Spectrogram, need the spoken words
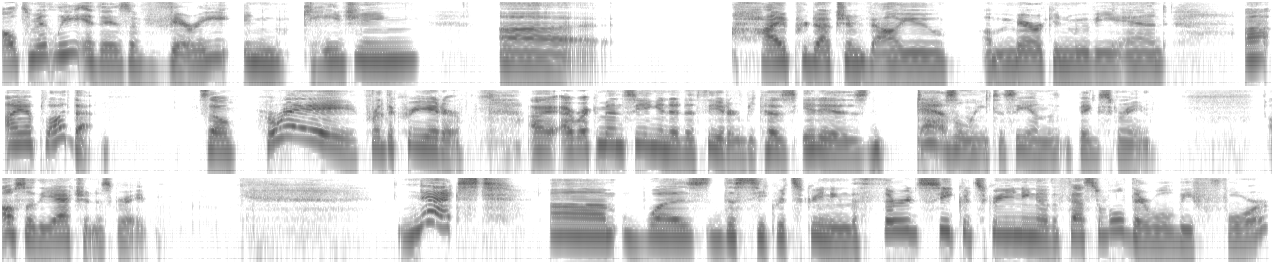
ultimately, it is a very engaging, uh, high production value American movie, and uh, I applaud that. So, hooray for the creator! I, I recommend seeing it in a theater because it is dazzling to see on the big screen. Also, the action is great. Next um, was the secret screening, the third secret screening of the festival. There will be four.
